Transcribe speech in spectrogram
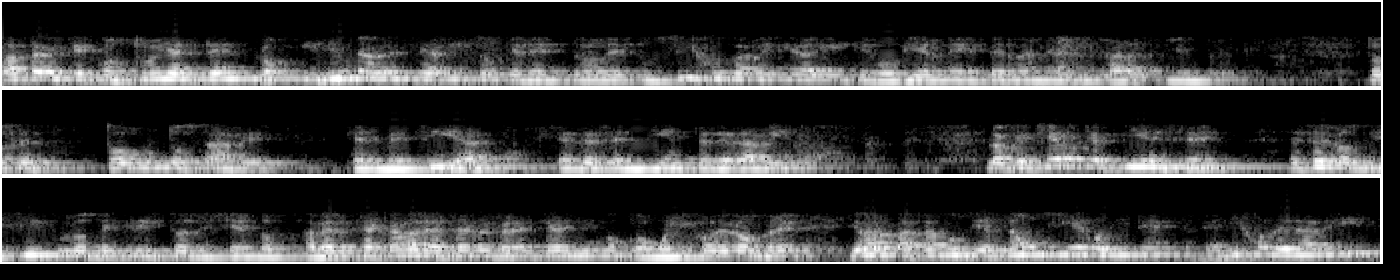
va a ser que construya el templo y de una vez te aviso que dentro de tus hijos va a venir alguien que gobierne eternamente y para siempre. Entonces todo el mundo sabe que el Mesías es descendiente de David. Lo que quiero que piensen es en los discípulos de Cristo diciendo, a ver, se acaba de hacer referencia a él mismo como el Hijo del Hombre, y ahora pasamos y hasta un ciego dice, "Este es el Hijo de David.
